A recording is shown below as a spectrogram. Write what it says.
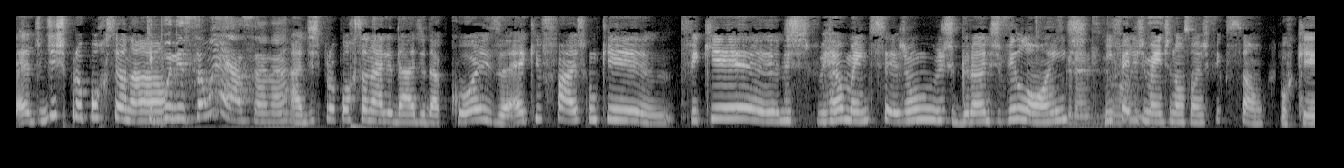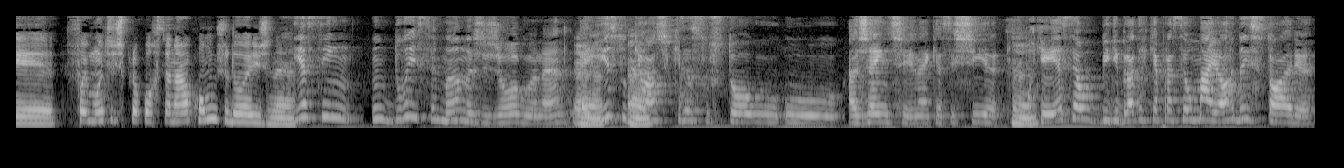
é desproporcional. Que punição é essa, né? A desproporcionalidade da coisa é que faz com que fique eles realmente sejam os grandes vilões. Os grandes vilões. Infelizmente não são de ficção, porque foi muito desproporcional com os dois, né? E assim, em duas semanas de jogo, né? É, é isso que é. eu acho que assustou o, o, a gente, né, que assistia. É. Porque esse é o Big Brother que é pra ser o maior da história.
